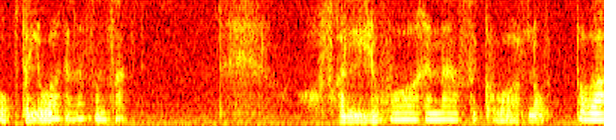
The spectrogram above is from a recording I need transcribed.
opp til lårene, som sagt. Og fra lårene så går den oppover.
